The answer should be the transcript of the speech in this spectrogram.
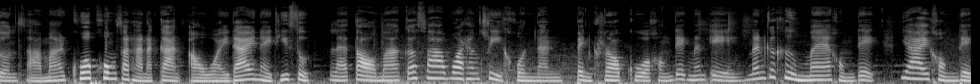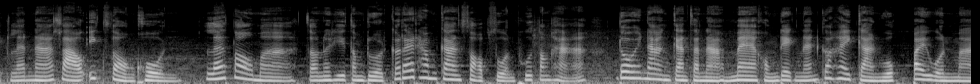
จนสามารถควบคุมสถานการณ์เอาไว้ได้ในที่สุด และต่อมาก็ทราบว่าทั้ง 4 คนนั้นเป็นครอบครัวของเด็กนั่นเอง นั่นก็คือแม่ของเด็ก ยายของเด็กและน้าสาวอีก2คน และต่อมาเจ้าหน้าที่ตำรวจก็ได้ทำการสอบสวนผู้ต้องหา โดยนางกาญจนาแม่ของเด็กนั้นก็ให้การวกไปวนมา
